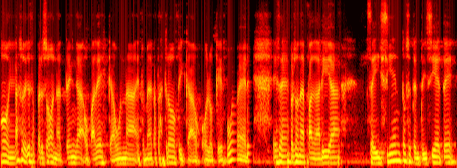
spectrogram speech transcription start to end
o en caso de que esa persona tenga o padezca una enfermedad catastrófica o, lo que fuere, esa persona pagaría 677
